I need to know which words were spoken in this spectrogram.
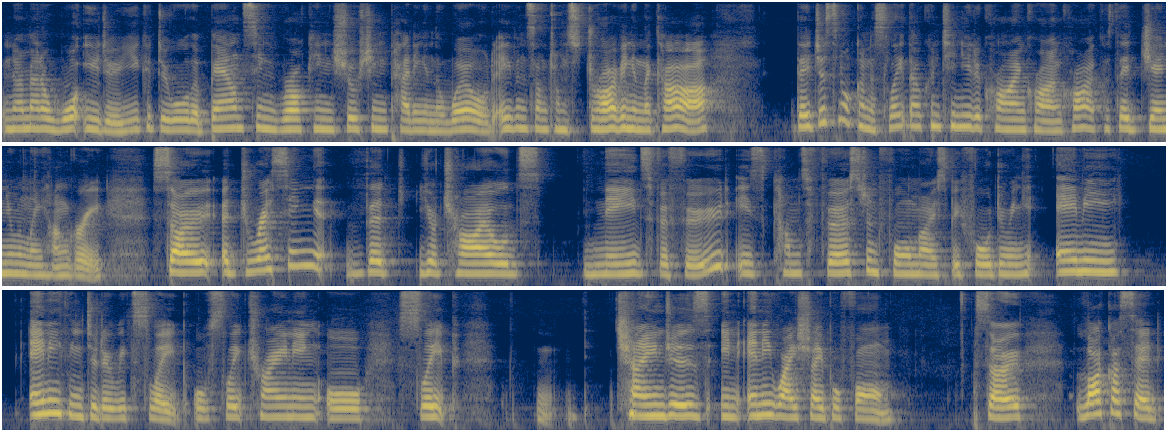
no matter what you do you could do all the bouncing rocking shushing patting in the world even sometimes driving in the car they're just not going to sleep. They'll continue to cry and cry and cry because they're genuinely hungry. So addressing the your child's needs for food is comes first and foremost before doing any anything to do with sleep or sleep training or sleep changes in any way shape or form. So like I said,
